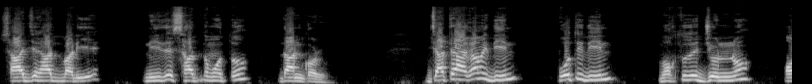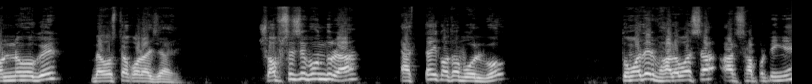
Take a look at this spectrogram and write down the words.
সাহায্যের হাত বাড়িয়ে নিজেদের সাধ্য মতো দান করো। যাতে আগামী দিন প্রতিদিন ভক্তদের জন্য অন্নভোগের ব্যবস্থা করা যায়। সবশেষে বন্ধুরা, একটাই কথা বলব, তোমাদের ভালোবাসা আর সাপোর্টিংয়ে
